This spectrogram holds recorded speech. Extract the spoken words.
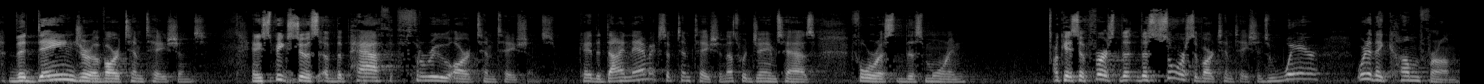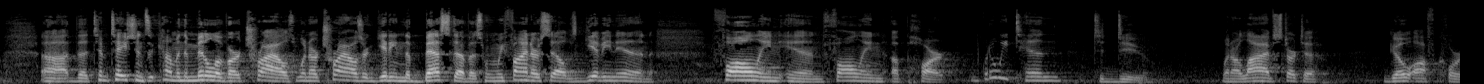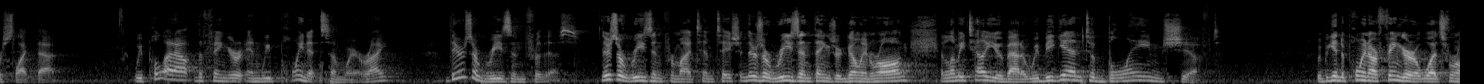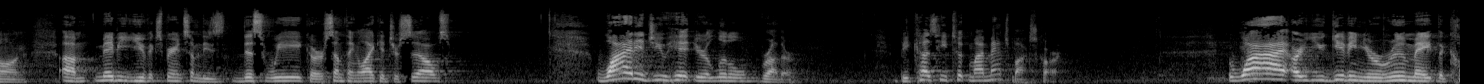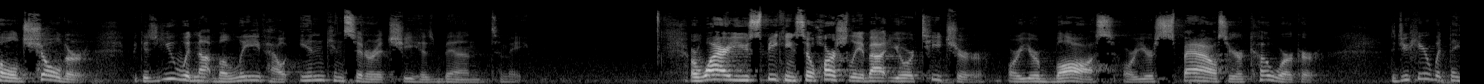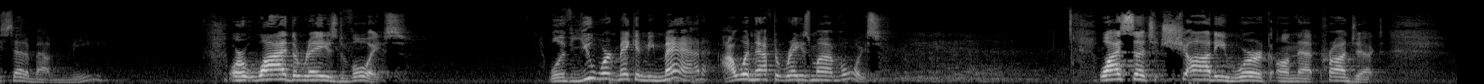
the danger of our temptations, and he speaks to us of the path through our temptations. Okay, the dynamics of temptation. That's what James has for us this morning. Okay, so first, the, the source of our temptations. Where where do they come from? Uh, the temptations that come in the middle of our trials, when our trials are getting the best of us, when we find ourselves giving in, falling in, falling apart, what do we tend to do when our lives start to go off course like that? We pull out the finger and we point it somewhere, right? There's a reason for this. There's a reason for my temptation. There's a reason things are going wrong. And let me tell you about it. We begin to blame shift. We begin to point our finger at what's wrong. Um, maybe you've experienced some of these this week or something like it yourselves. Why did you hit your little brother? Because he took my Matchbox car. Why are you giving your roommate the cold shoulder? Because you would not believe how inconsiderate she has been to me. Or why are you speaking so harshly about your teacher or your boss or your spouse or your coworker? Did you hear what they said about me? Or why the raised voice? Well, if you weren't making me mad, I wouldn't have to raise my voice. Why such shoddy work on that project?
